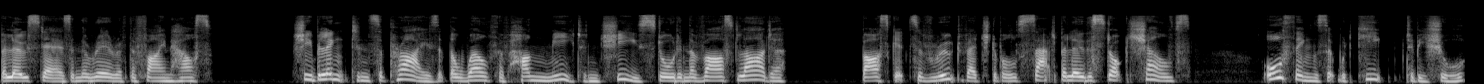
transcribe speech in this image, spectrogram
below stairs in the rear of the fine house. She blinked in surprise at the wealth of hung meat and cheese stored in the vast larder. Baskets of root vegetables sat below the stocked shelves. All things that would keep, to be sure,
